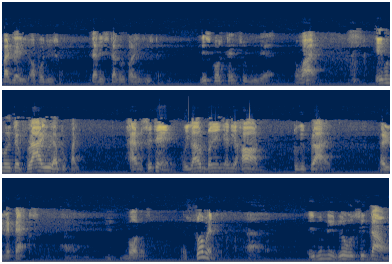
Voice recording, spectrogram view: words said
but there is opposition. There is struggle for existence. This question should be there. Why? Even with a fly we have to fight. I am sitting without doing any harm to the fly. It attacks. Bothers. So many. Even if you sit down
